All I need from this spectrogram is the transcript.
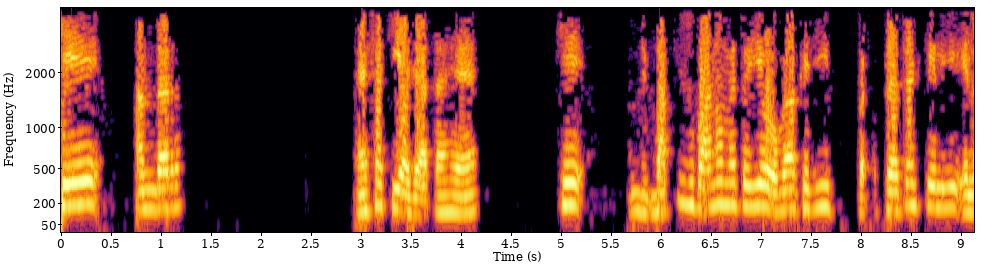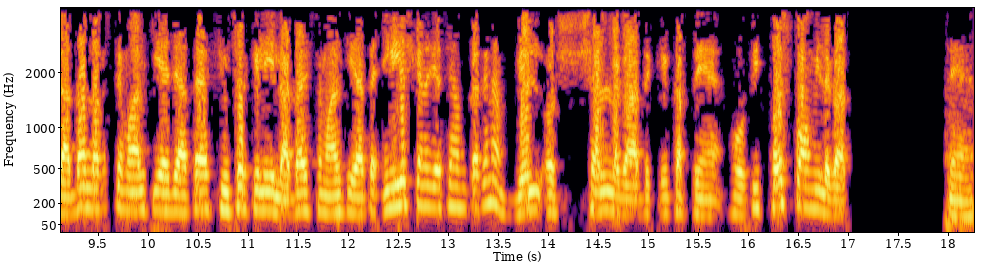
کہ اندر ایسا کیا جاتا ہے کہ باقی زبانوں میں تو یہ ہوگا کہ جی پریزنٹ کے لیے علادہ لفظ استعمال کیا جاتا ہے فیوچر کے لیے علادہ استعمال کیا جاتا ہے۔ انگلش کے اندر جیسے ہم کہتے ہیں نا ول اور شل لگا کرتے ہیں، ہوتی فرسٹ فارم ہی لگاتے ہیں۔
